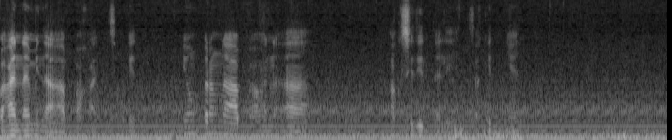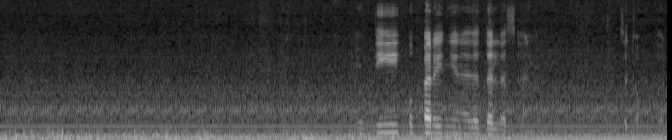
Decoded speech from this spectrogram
paa namin naapakan, sakit. Yung parang naapakan na, ah, accidentally, sakit niyan. Di ko pa rin 'yan nadadala sa ano, sa doktor.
